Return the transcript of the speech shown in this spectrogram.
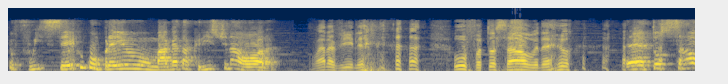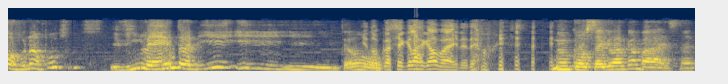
eu fui seco, comprei um Agatha Christie na hora. Maravilha. Ufa, tô salvo, né? é, tô salvo, não, putz, e vim lendo ali e, e, então... E não consegue largar mais, né? não consegue largar mais, né?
